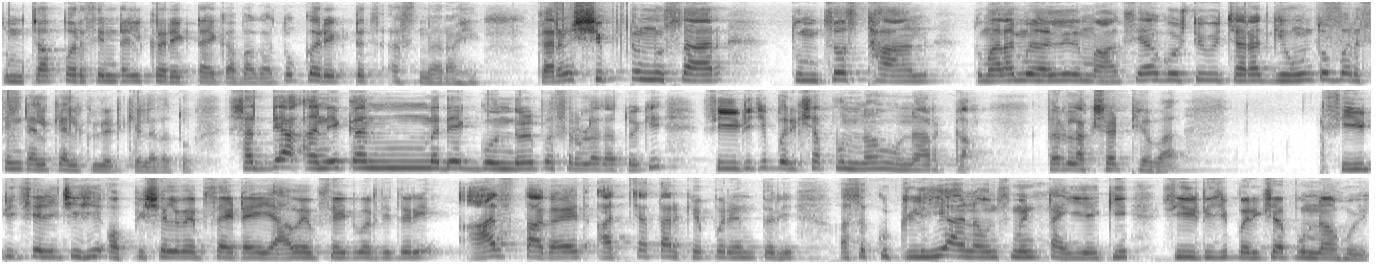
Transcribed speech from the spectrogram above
तुमचा पर्सेंटाईल करेक्ट आहे का बघा? तो करेक्टच असणार आहे. कारण शिफ्टनुसार तुमचं स्थान तुम्हाला मिळालेले मार्क्स या गोष्टी विचारात घेऊन तो पर्सेंटाईल कॅल्क्युलेट केला जातो. सध्या अनेकांमध्ये एक गोंधळ पसरवला जातो की सी ई टीची परीक्षा पुन्हा होणार का? तर लक्षात ठेवा सी ई टी सेलची ही ऑफिशियल वेबसाईट आहे. या वेबसाईटवरती तरी आज तागायत आजच्या तारखेपर्यंत तरी असं कुठलीही अनाऊन्समेंट नाही आहे की सी ई टीची परीक्षा पुन्हा होईल.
